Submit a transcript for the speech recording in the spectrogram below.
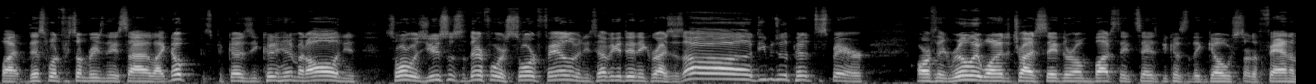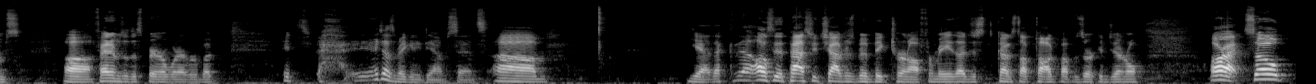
But this one, for some reason, they decided like, nope, it's because he couldn't hit him at all, and his sword was useless, so therefore his sword failed him, and he's having a identity crisis. Ah, deep into the pit of despair. Or if they really wanted to try to save their own butts, they'd say it's because of the ghosts or the phantoms, uh, phantoms of despair or whatever. But it's it doesn't make any damn sense. Um, yeah, that, that honestly, the past few chapters have been a big turnoff for me. I just kind of stopped talking about Berserk in general. All right, so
